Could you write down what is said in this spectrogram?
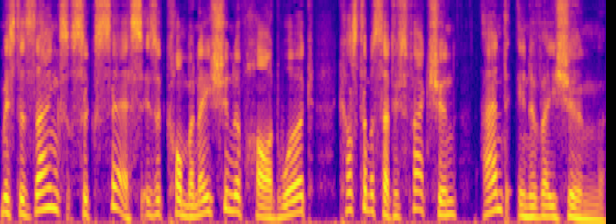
Mr. Zhang's success is a combination of hard work, customer satisfaction, and innovation.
